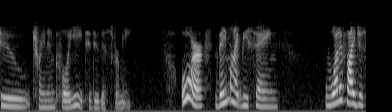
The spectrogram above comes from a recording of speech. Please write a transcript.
to train an employee to do this for me? Or they might be saying, what if I just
